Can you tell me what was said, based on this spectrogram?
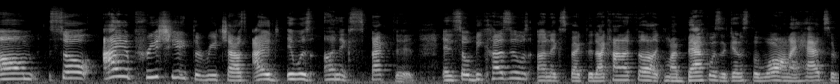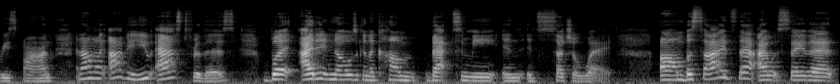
Um, so I appreciate the reach outs. I it was unexpected, and so because it was unexpected, I kind of felt like my back was against the wall and I had to respond. And I'm like, Avia, you asked for this, but I didn't know it was gonna come back to me in in such a way. Um, besides that, I would say that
